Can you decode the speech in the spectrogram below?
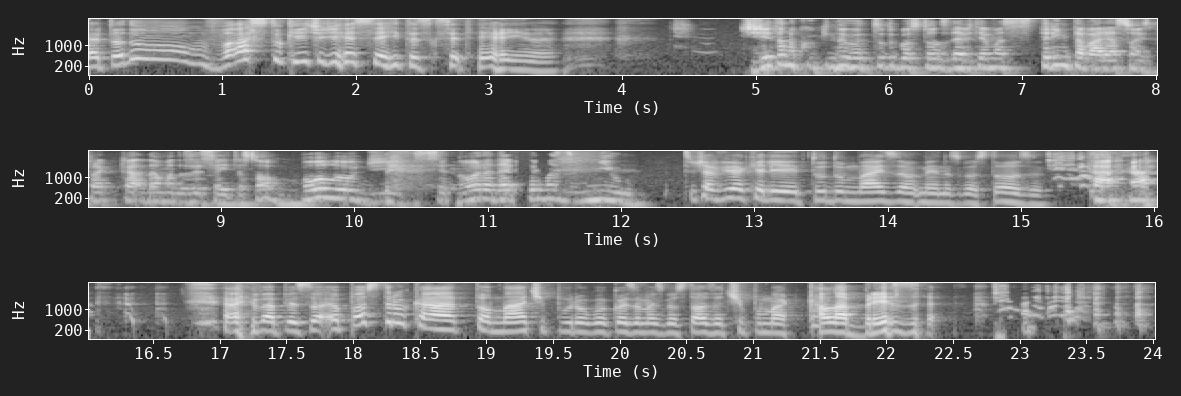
é, é todo um vasto kit de receitas que você tem aí, né? Digita no, no, Tudo Gostoso, deve ter umas 30 variações para cada uma das receitas. Só bolo de cenoura deve ter umas mil. Tu já viu aquele Tudo Mais ou Menos Gostoso? Aí a pessoa, eu posso trocar tomate por alguma coisa mais gostosa, tipo uma calabresa?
